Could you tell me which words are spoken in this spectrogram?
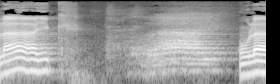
أولئك. أولئك.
